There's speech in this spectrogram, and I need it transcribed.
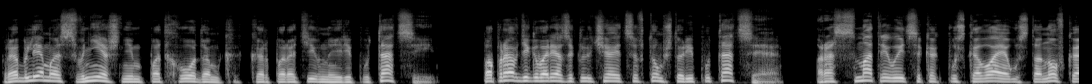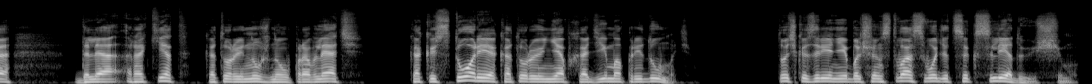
Проблема с внешним подходом к корпоративной репутации, по правде говоря, заключается в том, что репутация рассматривается как пусковая установка для ракет, которой нужно управлять, как история, которую необходимо придумать. Точка зрения большинства сводится к следующему.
